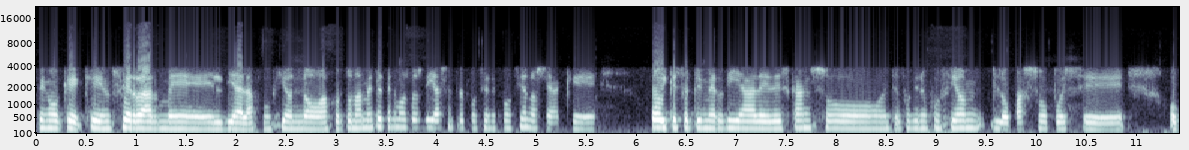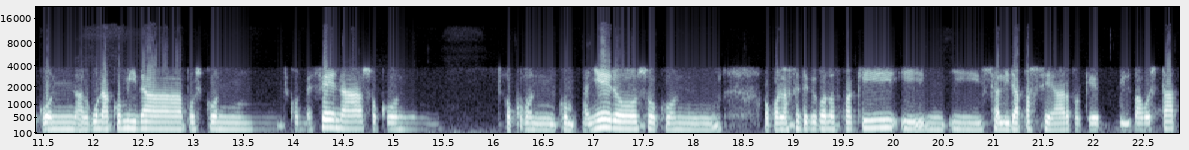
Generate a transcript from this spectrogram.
tengo que, encerrarme el día de la función. No, afortunadamente tenemos dos días entre función y función, o sea que hoy, que es el primer día de descanso entre función y función, lo paso pues eh, o con alguna comida pues con, con mecenas o con o con compañeros o con o con la gente que conozco aquí y, salir a pasear porque Bilbao está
